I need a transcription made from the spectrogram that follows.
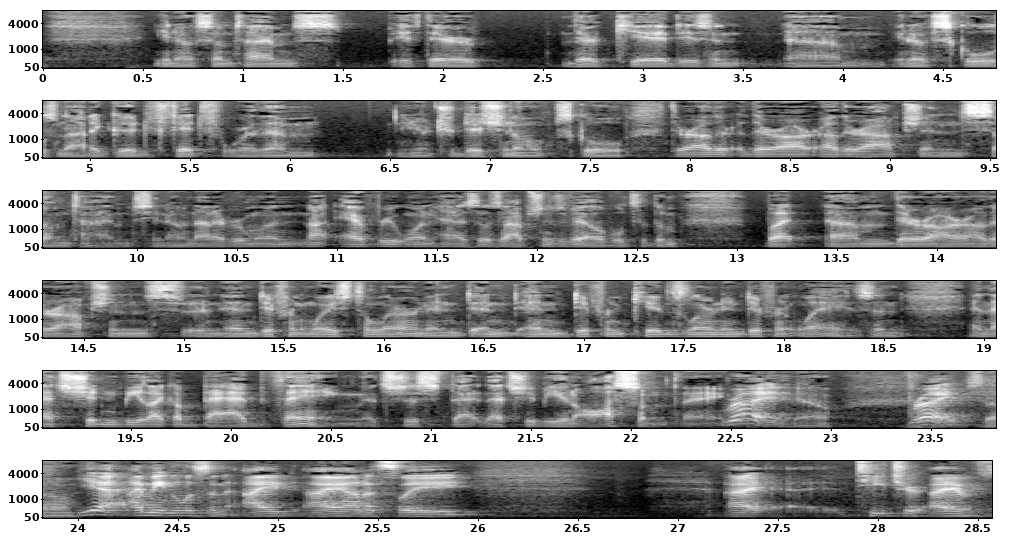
you know, sometimes if their their kid isn't, um, you know, if school's not a good fit for them, you know, traditional school, there are other there are other options. Sometimes, you know, not everyone not everyone has those options available to them, but um, there are other options and, and different ways to learn, and, and and different kids learn in different ways, and and that shouldn't be like a bad thing. That's just that that should be an awesome thing, right You know, right So- yeah i mean listen i i honestly i teacher i have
